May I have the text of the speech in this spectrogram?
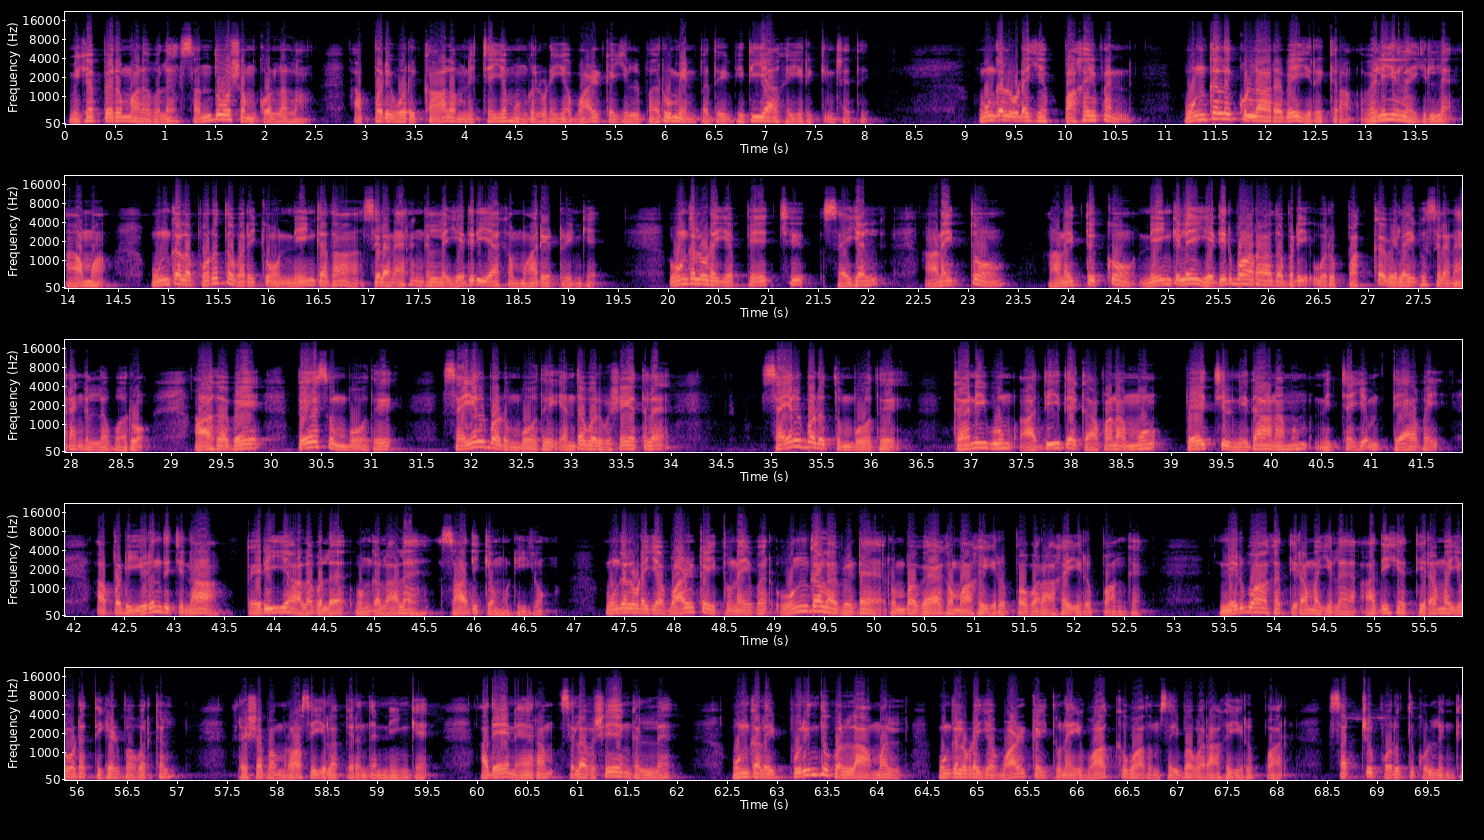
மிக பெரும் அளவில் சந்தோஷம் கொள்ளலாம். அப்படி ஒரு காலம் நிச்சயம் உங்களுடைய வாழ்க்கையில் வரும் என்பது விதியாக இருக்கின்றது. உங்களுடைய பகைவன் உங்களுக்குள்ளாரவே இருக்கிறான். வெளியில் இல்லை. ஆமாம் உங்களை பொறுத்த வரைக்கும் நீங்கள் தான் சில நேரங்களில் எதிரியாக மாறிடுறீங்க. உங்களுடைய பேச்சு செயல் அனைத்தும் அனைத்துக்கும் நீங்களே எதிர்பாராதபடி ஒரு பக்க விளைவு சில நேரங்களில் வரும். ஆகவே பேசும்போது செயல்படும்போது எந்த ஒரு விஷயத்தில் செயல்படுத்தும் போது கனிவும் அதீத கவனமும் பேச்சில் நிதானமும் நிச்சயம் தேவை. அப்படி இருந்துச்சுன்னா பெரிய அளவில் உங்களால் சாதிக்க முடியும். உங்களுடைய வாழ்க்கை துணைவர் உங்களை விட ரொம்ப வேகமாக இருப்பவராக இருப்பாங்க. நிர்வாக திறமையில் அதிக திறமையோடு திகழ்பவர்கள் ரிஷபம் ராசியில் பிறந்த நீங்கள் அதே நேரம் சில விஷயங்களில் உங்களை புரிந்து கொள்ளாமல் உங்களுடைய வாழ்க்கை துணை வாக்குவாதம் செய்பவராக இருப்பார். சற்று பொறுத்து கொள்ளுங்க.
